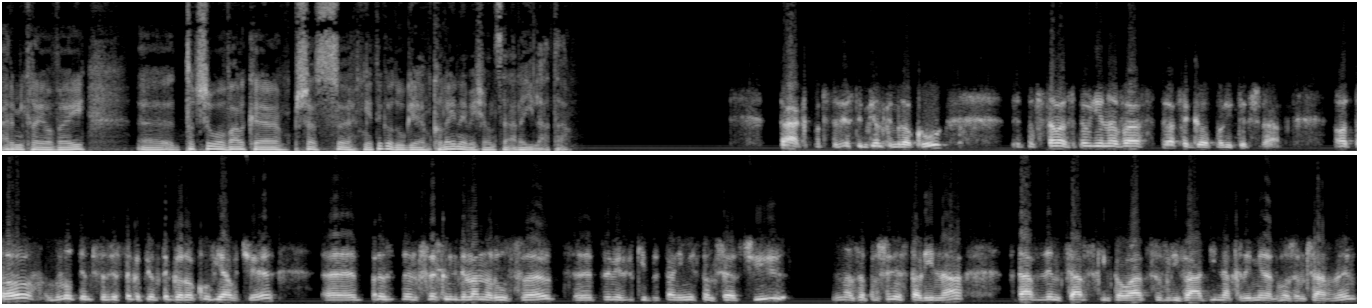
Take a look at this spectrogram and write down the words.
Armii Krajowej e, toczyło walkę przez nie tylko długie kolejne miesiące, ale i lata. Tak, po 1945 roku powstała zupełnie nowa sytuacja geopolityczna. Oto w lutym 1945 roku w Jałcie e, prezydent Franklin Delano Roosevelt, e, premier Wielkiej Brytanii Winston Churchill na zaproszenie Stalina w dawnym carskim pałacu w Liwadii na Krymie nad Morzem Czarnym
